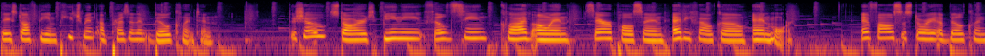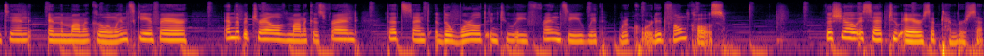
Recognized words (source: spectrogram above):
based off the impeachment of President Bill Clinton. The show stars Beanie Feldstein, Clive Owen, Sarah Paulson, Edie Falco, and more. It follows the story of Bill Clinton and the Monica Lewinsky affair, and the betrayal of Monica's friend that sent the world into a frenzy with recorded phone calls. The show is set to air September 7th.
